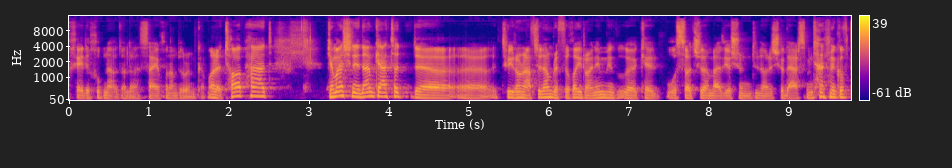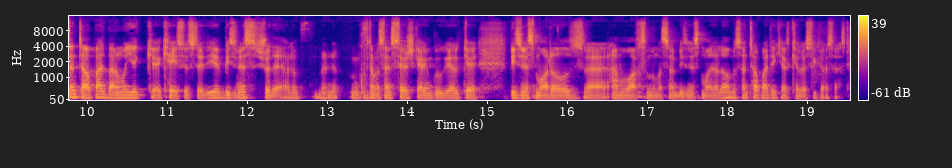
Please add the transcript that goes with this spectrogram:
خیلی خوب نبود. حالا سعی خودم رو می‌کنم. آره Top Hat که من شنیدم که حتی تو ایران رفته بودم رفیقا ایرانی که استاد شدن بعضیاشون تو دانشگاه درس میدن می‌گفتن Top Hat برای ما یک case study business شده. حالا می‌گفتم مثلا سرچ کردیم گوگل که business models اما وقت مثلا business model ها مثلا Top Hat یکی از کلاسیک هست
